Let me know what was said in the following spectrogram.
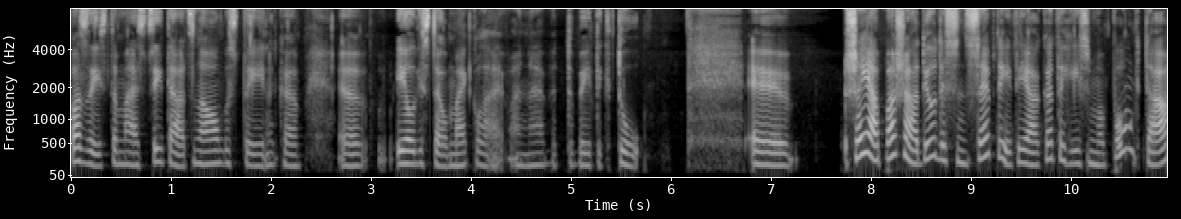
pazīstamais citāts no Augustīna, ka ilgi tev meklēja, vai ne, bet tu biji tik tū Šajā pašā 27. katehisma punktā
